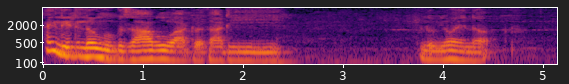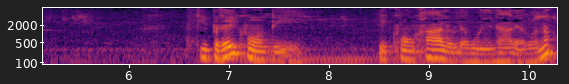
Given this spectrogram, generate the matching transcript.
အဲ့၄တလုံးကိုကစားဖို့အတွက်ကဒီဘယ်လိုပြောရင်တော့ဒီပရိတ်ခွန်တီး ဒီခွန်ခါလို့လည်းဝင်ထားတယ်ဗောနော်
